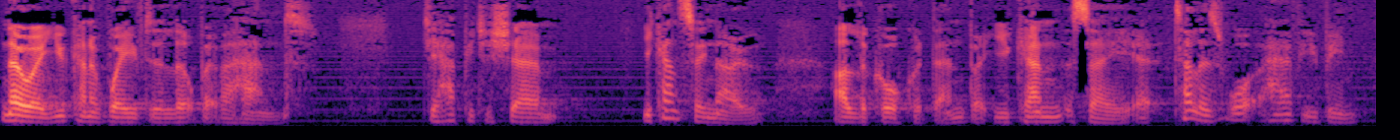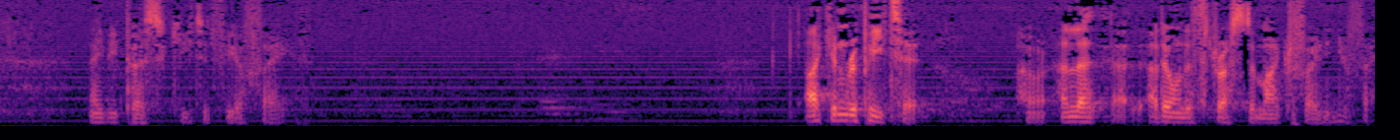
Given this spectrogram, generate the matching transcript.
Noah, you kind of waved a little bit of a hand. Are you happy to share? You can say no. I'll look awkward then, but you can say, uh, tell us, what have you been maybe persecuted for your faith? I can repeat it. Unless, I don't want to thrust a microphone in your face.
